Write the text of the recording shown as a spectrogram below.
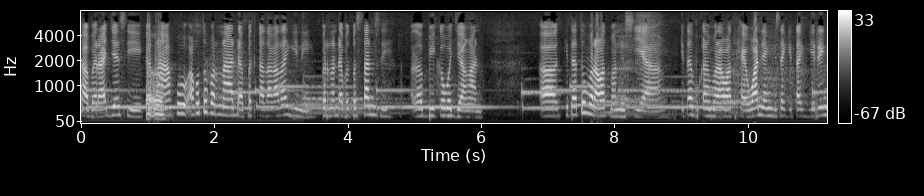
sabar aja sih. Karena aku aku tuh pernah dapat kata-kata gini pernah dapat pesan sih lebih ke wejangan. Eh, kita tuh merawat manusia. Kita bukan merawat hewan yang bisa kita giring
